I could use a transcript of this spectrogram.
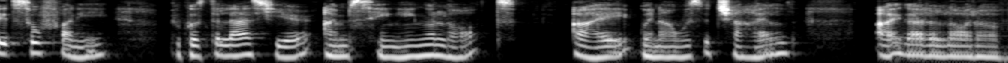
it's so funny because the last year I'm singing a lot. I when I was a child, I got a lot of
